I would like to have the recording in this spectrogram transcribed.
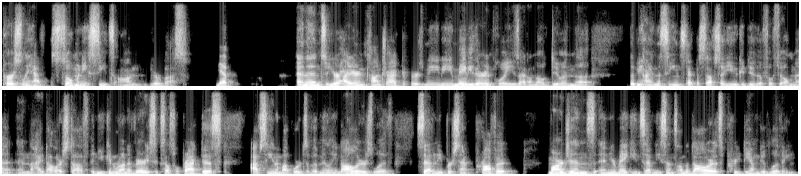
personally have so many seats on your bus. Yep. And then so you're hiring contractors, maybe, maybe they're employees, I don't know, doing the the behind the scenes type of stuff so you can do the fulfillment and the high dollar stuff and you can run a very successful practice. I've seen them upwards of a million dollars with 70% profit margins and you're making 70 cents on the dollar, that's pretty damn good living.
